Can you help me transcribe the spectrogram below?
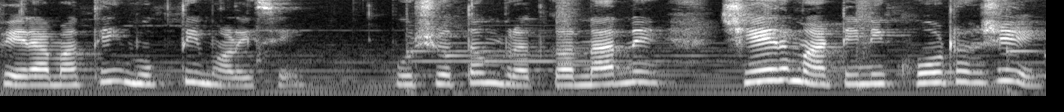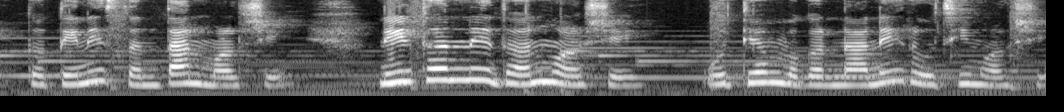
ફેરામાંથી મુક્તિ મળે છે. પુરુષોત્તમ વ્રત કરનારને શેર માટીની ખોટ હશે તો તેને સંતાન મળશે. નિર્ધનને ધન મળશે. ઉદ્યમ વગરનાને રોજી મળશે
